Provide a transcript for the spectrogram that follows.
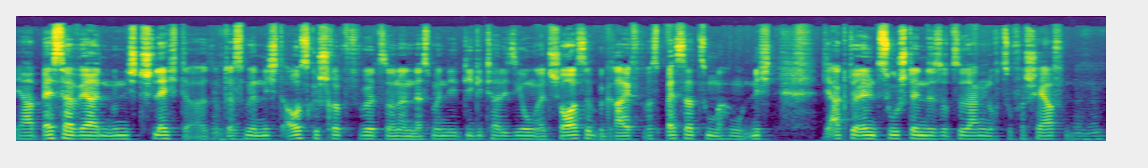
ja, besser werden und nicht schlechter. Also, mhm. dass man nicht ausgeschöpft wird, sondern dass man die Digitalisierung als Chance begreift, was besser zu machen und nicht die aktuellen Zustände sozusagen noch zu verschärfen. Mhm.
